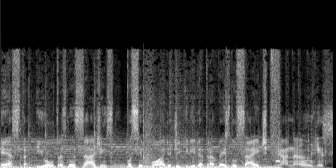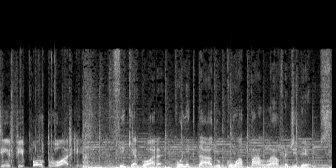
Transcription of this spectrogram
Esta e outras mensagens você pode adquirir através do site canaanrecife.org. Fique agora conectado com a palavra de Deus.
